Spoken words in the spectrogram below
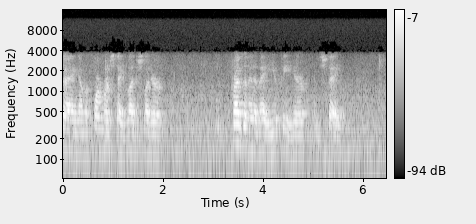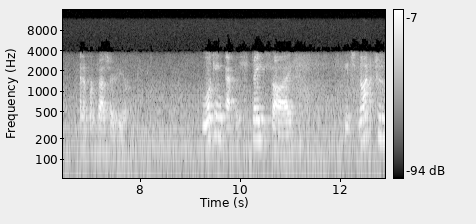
saying I'm a former state legislator, president of AAUP here in the state, and a professor here. Looking at the state side, it's not too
